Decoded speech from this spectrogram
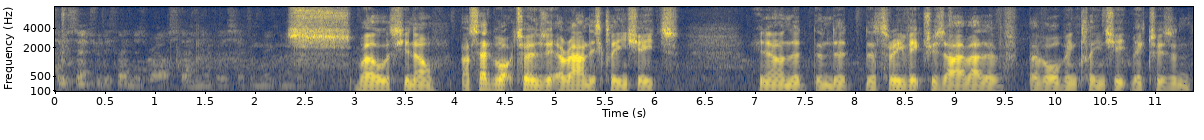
Two central defenders were outstanding for the second week. Well, you know, I said what turns it around is clean sheets. You know, and the and the, the three victories I've had have, have all been clean sheet victories, and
